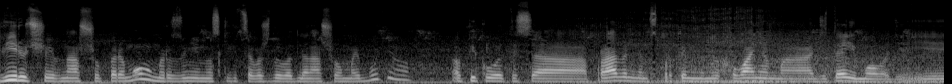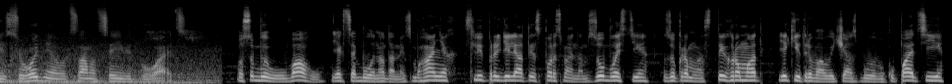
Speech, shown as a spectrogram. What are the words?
вірячи в нашу перемогу, ми розуміємо, наскільки це важливо для нашого майбутнього опікуватися правильним спортивним вихованням е, дітей і молоді. І сьогодні от саме це і відбувається. Особливу увагу, як це було на даних змаганнях, слід приділяти спортсменам з області, зокрема з тих громад, які тривалий час були в окупації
